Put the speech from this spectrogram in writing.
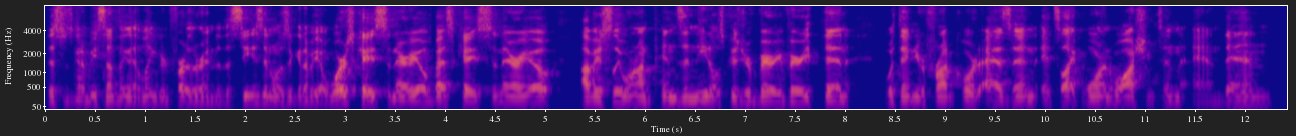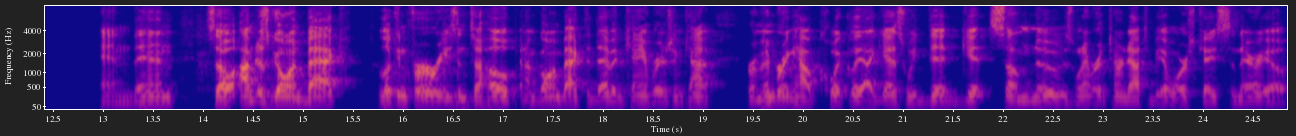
this was going to be something that lingered further into the season. Was it going to be a worst case scenario, best case scenario? Obviously, we're on pins and needles because you're very, very thin within your front court, as in it's like Warren Washington and then, and then. So I'm just going back, looking for a reason to hope. And I'm going back to Devan Cambridge and kind of remembering how quickly I guess we did get some news whenever it turned out to be a worst case scenario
